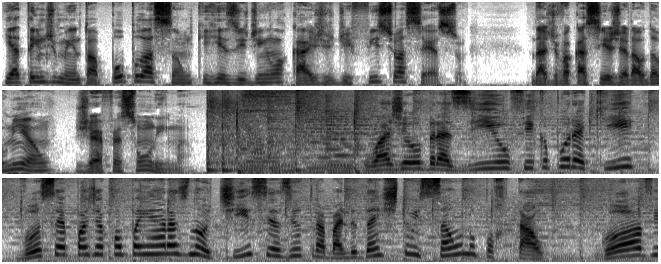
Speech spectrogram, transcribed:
e atendimento à população que reside em locais de difícil acesso. Da Advocacia Geral da União, Jefferson Lima. O AGU Brasil fica por aqui. Você pode acompanhar as notícias e o trabalho da instituição no portal gov.br/agu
